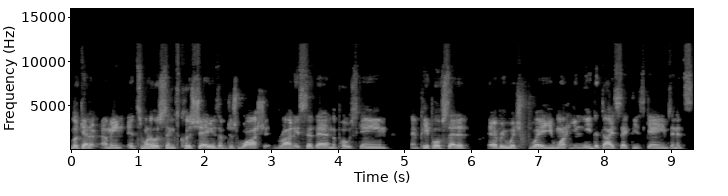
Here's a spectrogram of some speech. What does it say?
look at it I mean it's one of those things cliches of just wash it Rodney said that in the post game and people have said it every which way. You want you need to dissect these games, and it's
